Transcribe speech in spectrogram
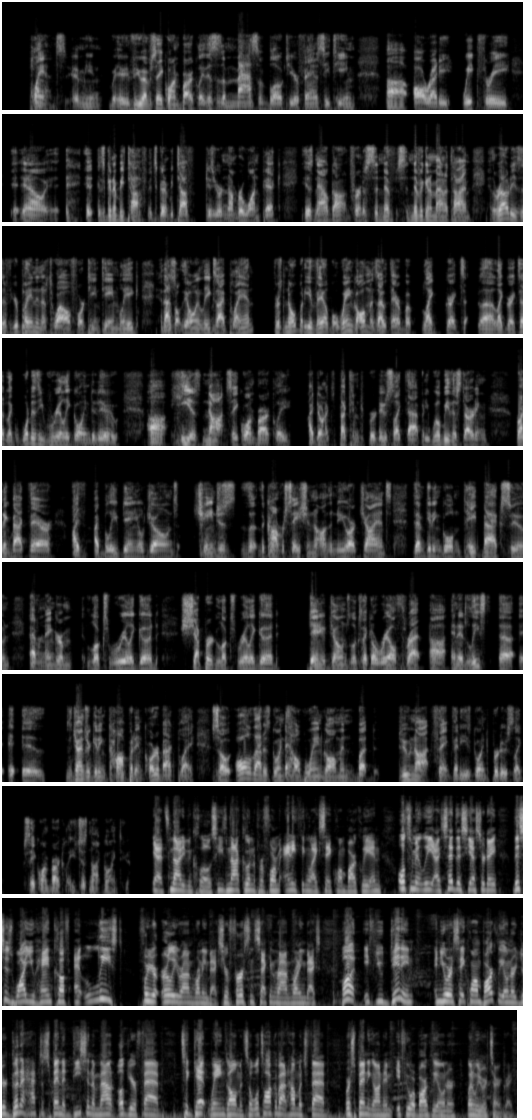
plans. I mean, if you have Saquon Barkley, this is a massive blow to your fantasy team uh, already. Week three, you know, it, it, it's going to be tough. It's going to be tough because your number one pick is now gone for a significant amount of time. And the reality is, if you're playing in a 12, 14 team league, and that's the only leagues I play in, there's nobody available. Wayne Gallman's out there, but like Greg, uh, like Greg said, like what is he really going to do? Uh, he is not Saquon Barkley. I don't expect him to produce like that, but he will be the starting running back there. I I believe Daniel Jones changes the, the conversation on the New York Giants. Them getting Golden Tate back soon. Evan Engram looks really good. Shepard looks really good. Daniel Jones looks like a real threat, uh, and at least uh, it, it, the Giants are getting competent quarterback play. So all of that is going to help Wayne Gallman, but do not think that he's going to produce like Saquon Barkley. He's just not going to. Yeah, it's not even close. He's not going to perform anything like Saquon Barkley. And ultimately, I said this yesterday, this is why you handcuff at least for your early round running backs, your first and second round running backs. But if you didn't, and you're a Saquon Barkley owner, you're going to have to spend a decent amount of your FAAB to get Wayne Gallman. So we'll talk about how much FAAB we're spending on him if you're a Barkley owner when we return, Greg.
